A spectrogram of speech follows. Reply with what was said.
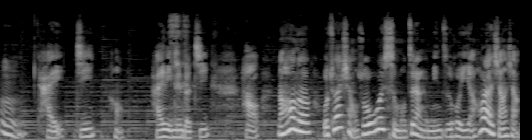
嗯，海鸡，哈，海里面的鸡。好，然后呢，我就在想说，为什么这两个名字会一样？后来想想，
